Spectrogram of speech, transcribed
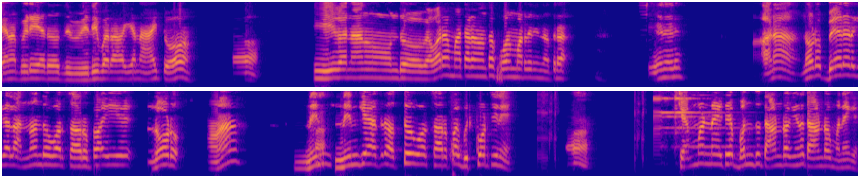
ಏನ ಬಿಡಿ ಅದು ವಿಧಿ ಬರ ಏನ ಆಯ್ತು. ಈಗ ನಾನು ಒಂದು ವ್ಯವಹಾರ ಮಾತಾಡೋಣ ಅಂತ ಫೋನ್ ಮಾಡಿದೆ ನಿನ್ನ ಹತ್ರ. ಏನ್ ಹೇಳಿ? ಅಣ್ಣ ನೋಡು ಬೇರೆಯವ್ರಿಗೆಲ್ಲ ಹನ್ನೊಂದುವರೆ ಸಾವಿರ ರೂಪಾಯಿ ಲೋಡು ಆ ನಿನ್ ನಿನ್ಗೆ ಆದ್ರೆ ಹತ್ತೂವರೆ ಸಾವಿರ ರೂಪಾಯಿ ಬಿಟ್ಕೊಡ್ತೀನಿ. ಕೆಮ್ಮಣ್ಣ ಐತೆ ಬಂದು ತಗೊಂಡೋಗಿನ ತಗೊಂಡೋಗ್ ಮನೆಗೆ.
